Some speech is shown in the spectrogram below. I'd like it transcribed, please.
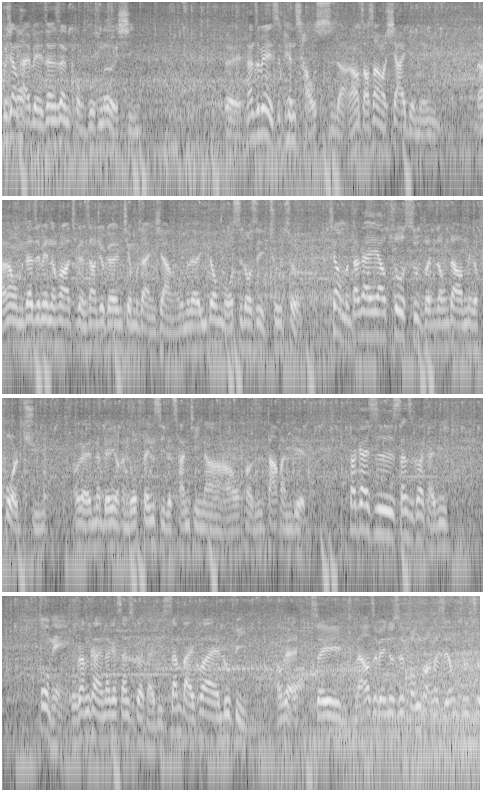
不像台北真的是很恐怖、很恶心。对，但这边也是偏潮湿的，然后早上有下一点点雨。然后那我们在这边的话，基本上就跟柬埔寨很像，我们的移动模式都是以 two two。像我们大概要坐十五分钟到那个 Four 区，OK，那边有很多 fancy 的餐厅啊，或者是大饭店，大概是三十块台币。这么便宜？我刚看大概三十块台币，三百块卢比。OK，所以来到这边就是疯狂的使用出处。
